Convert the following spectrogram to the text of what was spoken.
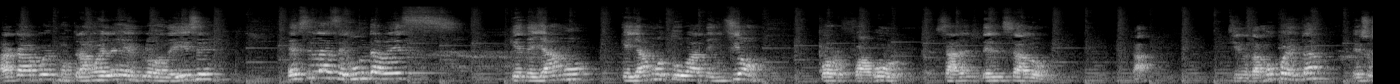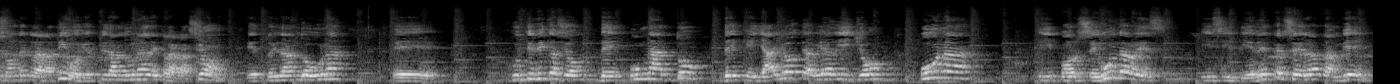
Acá pues mostramos el ejemplo donde dice, es la segunda vez que te llamo, que llamo tu atención. Por favor, sal del salón. Si nos damos cuenta, esos son declarativos. Yo estoy dando una declaración, estoy dando una eh, justificación de un acto de que ya yo te había dicho una y por segunda vez, y si tienes tercera también,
